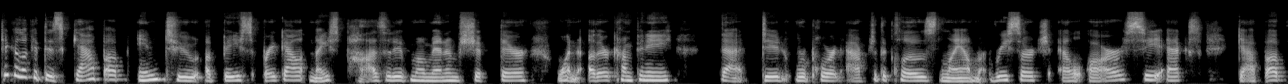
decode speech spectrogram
Take a look at this gap up into a base breakout, nice positive momentum shift there. One other company that did report after the close lam research lrcx gap up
